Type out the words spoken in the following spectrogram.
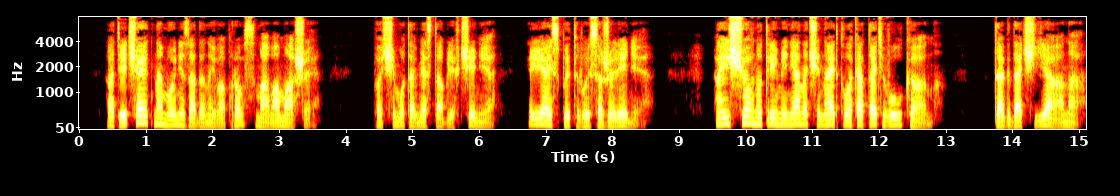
— отвечает на мой незаданный вопрос мама Маши. Почему-то вместо облегчения я испытываю сожаление. А еще внутри меня начинает клокотать вулкан. Тогда чья она?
